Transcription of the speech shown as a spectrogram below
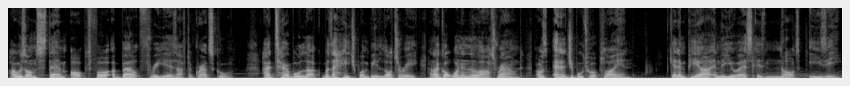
I was on STEM Opt for about three years after grad school. I had terrible luck with a H1B lottery and I got one in the last round. I was eligible to apply in. Getting PR in the US is not easy.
